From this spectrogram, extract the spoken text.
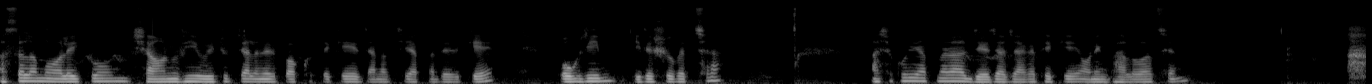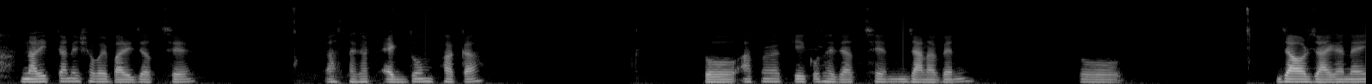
আসসালামু আলাইকুম শাওন ভি ইউটিউব চ্যানেলের পক্ষ থেকে জানাচ্ছি আপনাদেরকে অগ্রিম ঈদের শুভেচ্ছা। আশা করি আপনারা যে যার জায়গা থেকে অনেক ভালো আছেন। নারীর টানে সবাই বাড়ি যাচ্ছে। রাস্তাঘাট একদম ফাঁকা। তো আপনারা কে কোথায় যাচ্ছেন জানাবেন। তো যাওয়ার জায়গা নেই,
